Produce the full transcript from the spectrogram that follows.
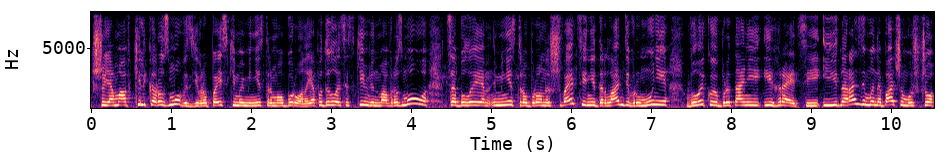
що я мав кілька розмов із європейськими міністрами оборони. Я подивилася, з ким він мав розмову. Це були міністри оборони Швеції, Нідерландів, Румунії, Великої Британії і Греції. І наразі ми не бачимо, що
